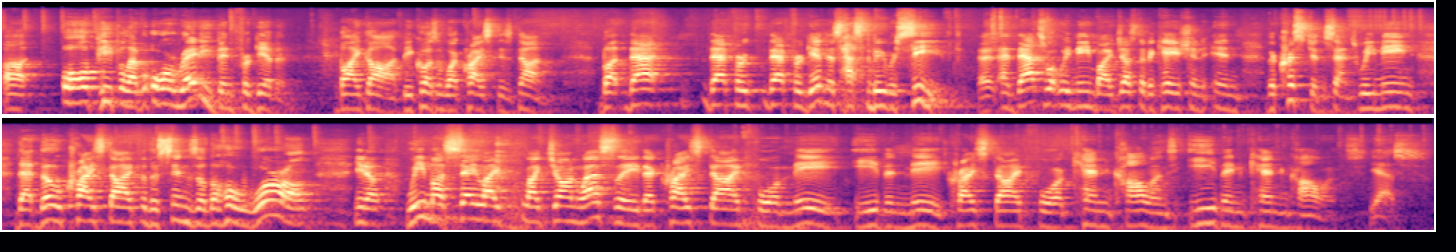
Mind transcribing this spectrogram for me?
uh, all people have already been forgiven by God because of what Christ has done. But that, that, for, that forgiveness has to be received. And that's what we mean by justification in the Christian sense. We mean that though Christ died for the sins of the whole world, you know, we must say, like, like John Wesley, that Christ died for me, even me. Christ died for Ken Collins, even Ken Collins. Yes.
